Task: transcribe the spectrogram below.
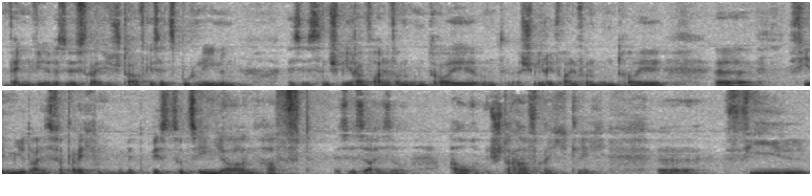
wenn wir das österreichische Strafgesetzbuch nehmen, es ist ein schwerer Fall von Untreue und ein schwerer Fall von Untreue äh, firmiert als Verbrechen mit bis zu zehn Jahren Haft. Es ist also auch strafrechtlich äh, viel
